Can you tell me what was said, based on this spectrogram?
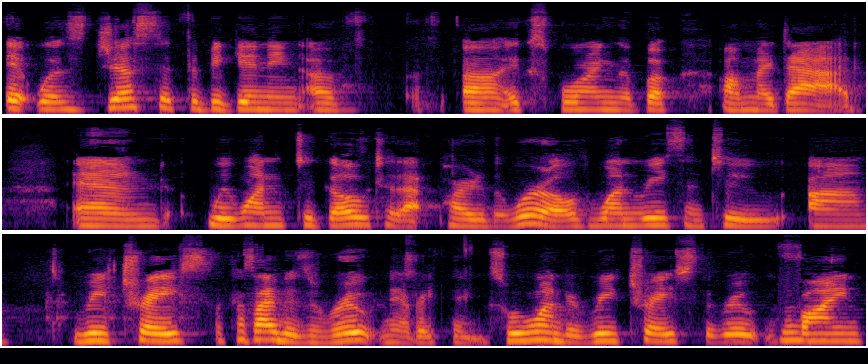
it was just at the beginning of uh, exploring the book on my dad, and we wanted to go to that part of the world. One reason to um, retrace because I have his route and everything, so we wanted to retrace the route and mm-hmm. find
